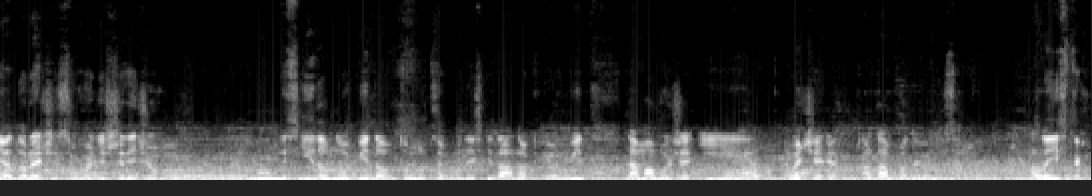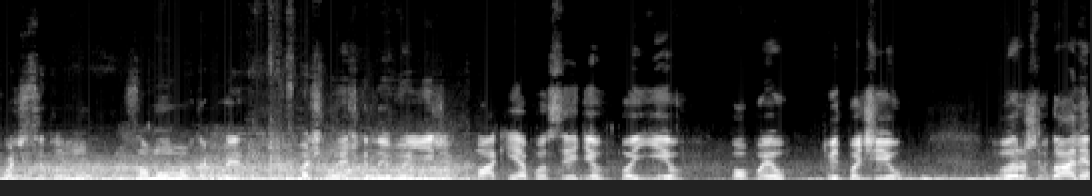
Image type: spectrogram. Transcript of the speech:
Я, до речі, сьогодні ще нічого не снідав, не обідав, тому це буде сніданок і обід, там, мабуть, вже і вечеря, а там подивимося. Але їсти хочеться, тому замовив такої смачної шкідливої їжі. Маки я посидів, поїв, попив, відпочив, вирушив далі.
